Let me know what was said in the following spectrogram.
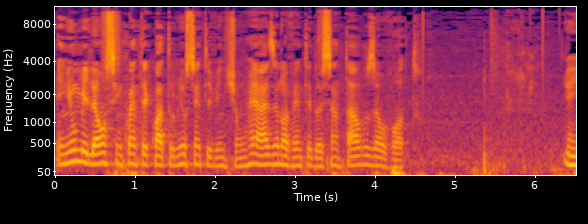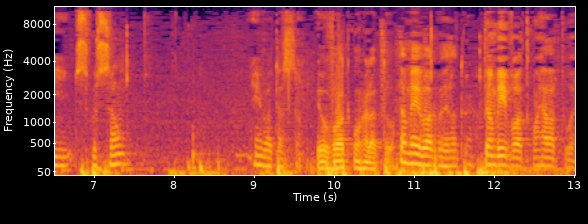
em R$ 1.054.121,92 é o voto. Em discussão. Em votação. Eu voto com o relator. Também voto com o relator. Também voto com o relator.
